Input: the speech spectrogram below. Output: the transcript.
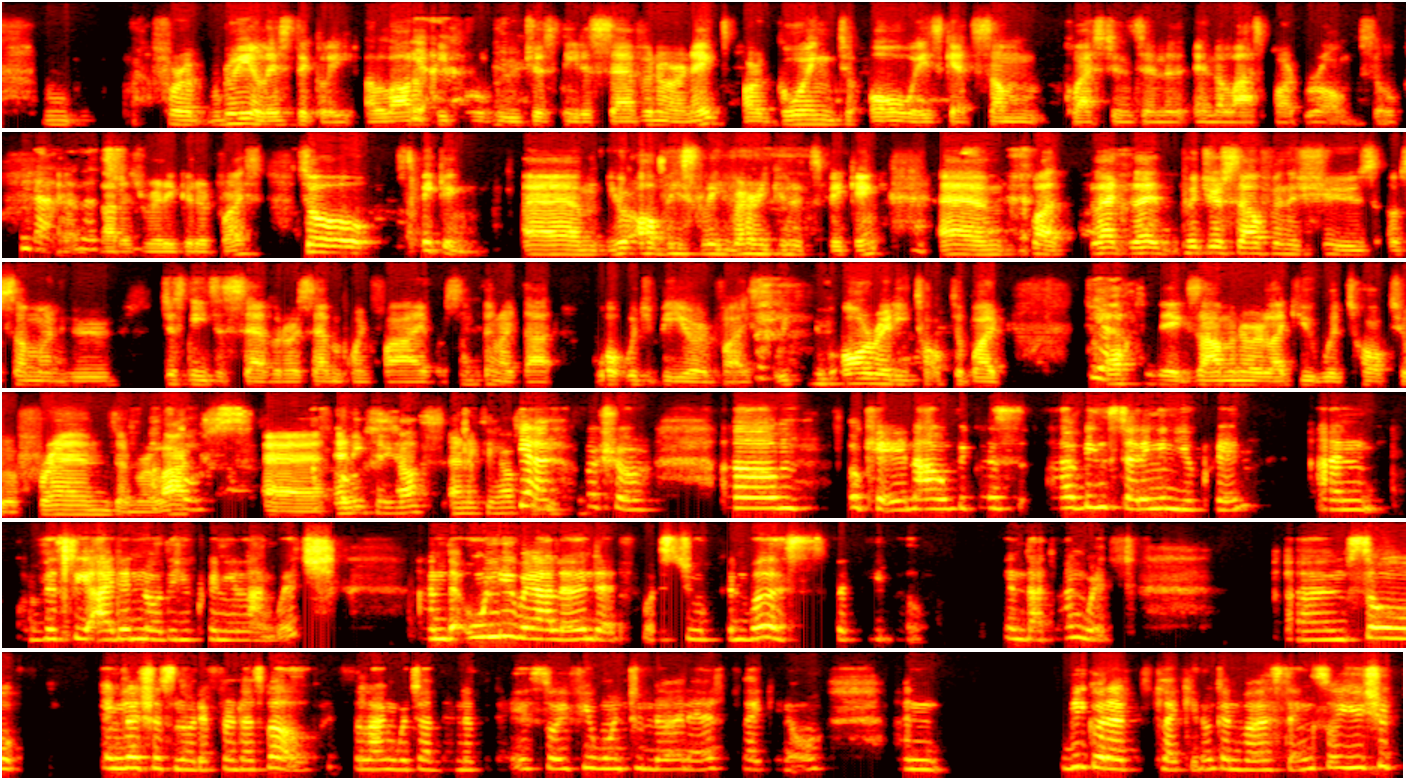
for realistically, a lot Yeah. of people who just need a seven or an eight are going to always get some questions in the in the last part wrong. So Yeah, that true. is really good advice. So speaking, um, you're obviously very good at speaking, um, but let, let put yourself in the shoes of someone who just needs a seven or a seven point five or something like that. What would be your advice? We, you've already talked about talk Yeah. to the examiner like you would talk to a friend and relax. Uh, anything else? Anything else? Yeah, for sure. Um, okay, now because I've been studying in Ukraine, and obviously I didn't know the Ukrainian language, and the only way I learned it was to converse with people in that language. Um, so English is no different as well. It's a language at the end of the day. So if you want to learn it, like you know, and be good at like you know conversing, so you should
